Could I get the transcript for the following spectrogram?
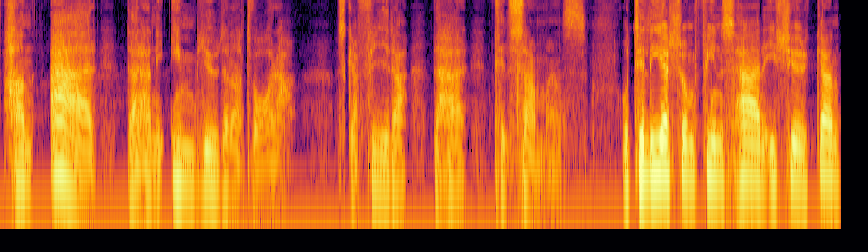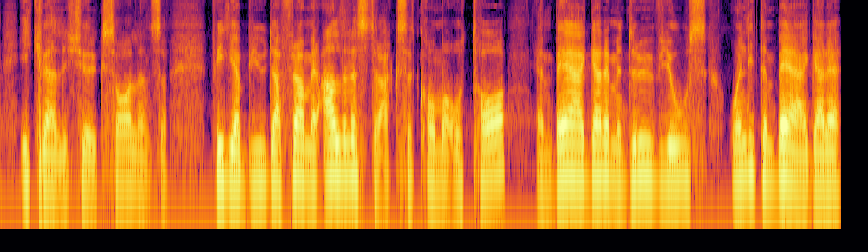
Han är där han är inbjuden att vara. Vi ska fira det här tillsammans. Och till er som finns här i kyrkan ikväll i kyrksalen så vill jag bjuda fram er alldeles strax att komma och ta en bägare med druvjuice och en liten bägare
